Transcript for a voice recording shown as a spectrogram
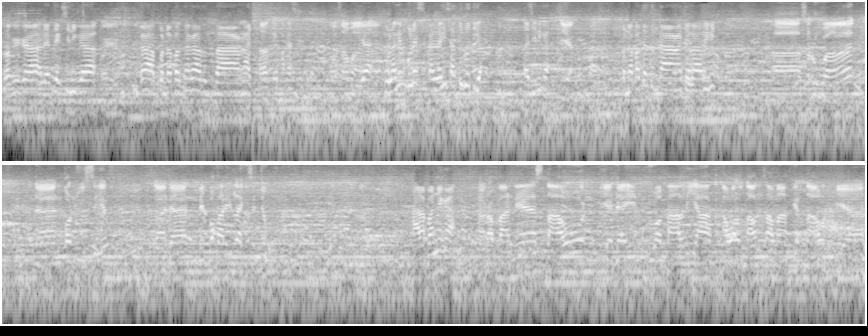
Oke kak, lihat sini kak. Kak, pendapatnya kak tentang... Oke, makasih. Sama-sama. Ya, ulangin boleh sekali lagi satu dua tiga. Nah, sini kak. Iya. Pendapatnya tentang acara hari ini? Uh, seru banget dan kondusif uh, dan Depok hari ini lagi sejuk. Harapannya kak? Harapannya setahun diadain dua kali ya awal tahun sama akhir tahun biar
